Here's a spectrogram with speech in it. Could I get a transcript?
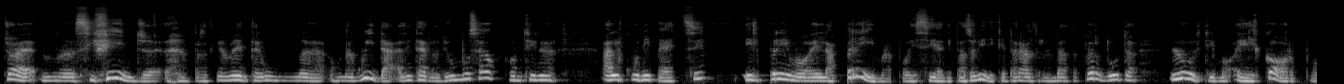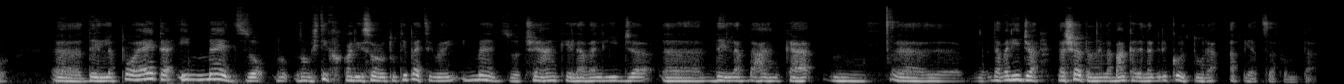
cioè mh, mm, si finge eh, praticamente una, una guida all'interno di un museo che contiene alcuni pezzi. Il primo è la prima poesia di Pasolini, che peraltro è andata perduta, l'ultimo è il corpo eh, del poeta, in mezzo, non vi dico quali sono tutti i pezzi, ma in mezzo c'è anche la valigia eh, della banca, mh, mm, eh, la valigia lasciata nella banca dell'agricoltura a Piazza Fontana.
